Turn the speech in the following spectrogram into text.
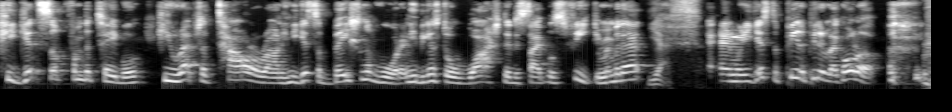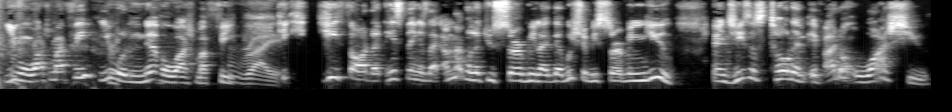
He gets up from the table, he wraps a towel around him, he gets a basin of water, and he begins to wash the disciples' feet. Do you remember that? Yes. And when he gets to Peter, Peter like, hold up, you gonna wash my feet? You will never wash my feet. Right. He, he thought that his thing is like, I'm not gonna let you serve me like that. We should be serving you. And Jesus told him, if I don't wash you,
